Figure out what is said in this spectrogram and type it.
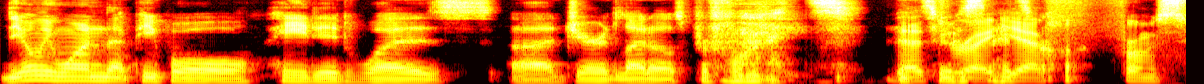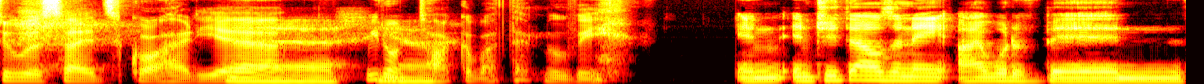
The only one that people hated was uh, Jared Leto's performance. That's right. Yeah, Squad. from Suicide Squad. Yeah, uh, we don't yeah. talk about that movie. In in 2008, I would have been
